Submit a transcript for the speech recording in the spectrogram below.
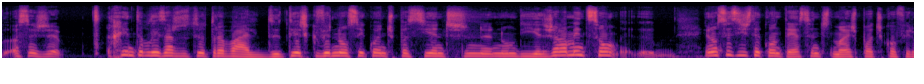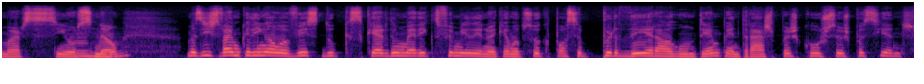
ou seja, rentabilizares o teu trabalho, de teres que ver não sei quantos pacientes num dia? Geralmente são, eu não sei se isto acontece, antes de mais podes confirmar se sim ou se não, uhum. mas isto vai um bocadinho ao avesso do que se quer de um médico de família, não é? Que é uma pessoa que possa perder algum tempo, entre aspas, com os seus pacientes.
